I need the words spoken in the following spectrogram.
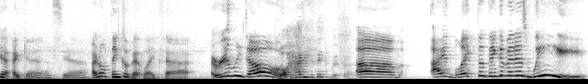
Yeah, I guess. Yeah. I don't think of it like that. I really don't. Well, how do you think of it then? Um, I like to think of it as we.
